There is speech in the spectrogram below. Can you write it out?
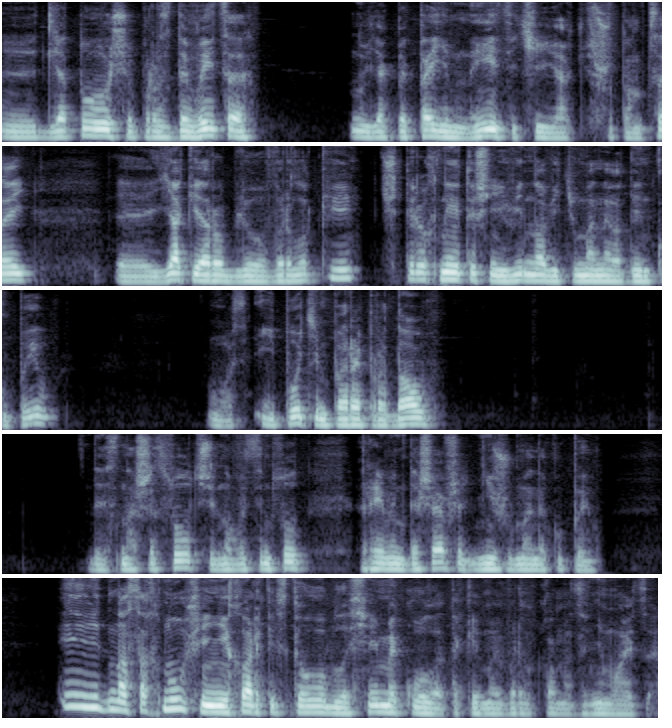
е, Для того, щоб роздивитися, ну, якби таємниці, чи як, що там цей. Е, Як я роблю оверлоки чотирьохниточні, він навіть у мене один купив. Ось, і потім перепродав десь на 600 чи на 800 гривень дешевше, ніж у мене купив. І на Сахнувщині, Харківська область, й Микола такими оверлоками займається.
